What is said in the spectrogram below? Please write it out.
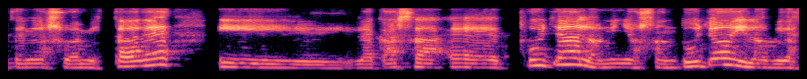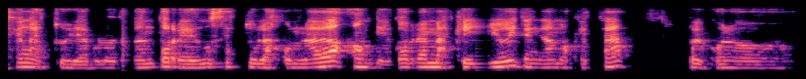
tener sus amistades y la casa es tuya, los niños son tuyos y la obligación es tuya. Por lo tanto, reduces tú la jornada, aunque cobras más que yo y tengamos que estar pues, con, los,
